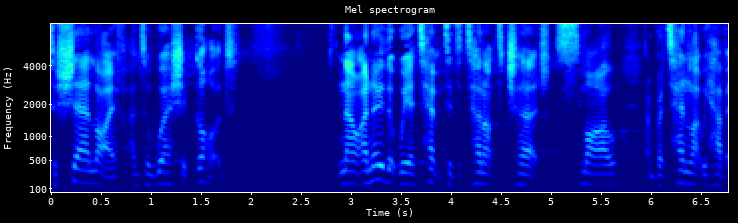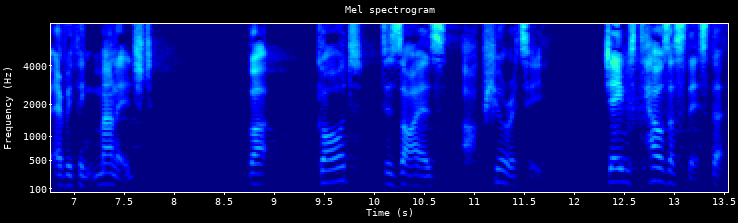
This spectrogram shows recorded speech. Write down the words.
to share life and to worship God. Now, I know that we are tempted to turn up to church, smile, and pretend like we have everything managed. But God desires our purity. James tells us this that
